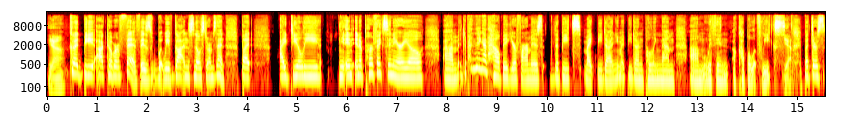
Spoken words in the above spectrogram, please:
Yeah. could be October 5th, is what we've gotten snowstorms then. But ideally, in, in a perfect scenario, um, depending on how big your farm is, the beets might be done. You might be done pulling them um, within a couple of weeks. Yeah. But there's,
